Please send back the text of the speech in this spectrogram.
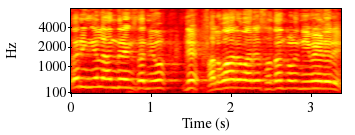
ಸರ್ ಹಿಂಗೆಲ್ಲ ಅಂದ್ರೆ ಹೆಂಗ್ ಸರ್ ನೀವು? ಹಲವಾರು ಬಾರಿ ಸದನದೊಳಗೆ ನೀವೇ ಹೇಳಿರಿ.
